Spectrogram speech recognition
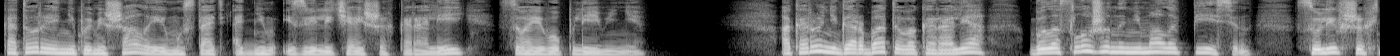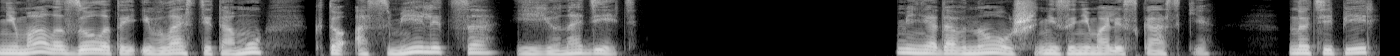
которая не помешала ему стать одним из величайших королей своего племени. О короне горбатого короля было сложено немало песен, суливших немало золота и власти тому, кто осмелится ее надеть. Меня давно уж не занимали сказки, но теперь,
